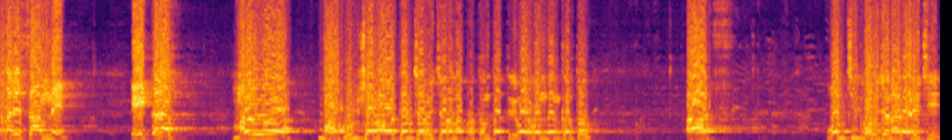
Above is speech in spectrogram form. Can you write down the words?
हमारे सामने. एक तरफ सर्व महापुरुषांना व त्यांच्या विचारांना प्रथमतः त्रिवार वंदन करतो. आज वंचित बहुजन आघाडीची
